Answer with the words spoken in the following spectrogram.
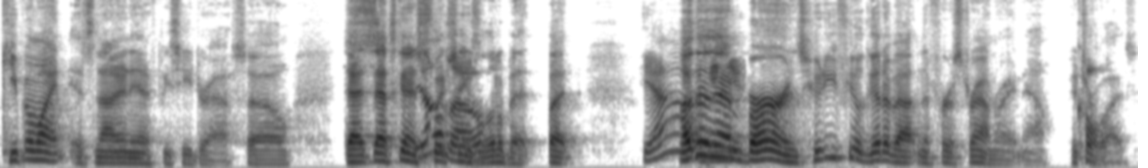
keep in mind it's not an NFBC draft, so that that's going to switch things a little bit. But yeah, other I mean, than you, Burnes, who do you feel good about in the first round right now, pitcher wise?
